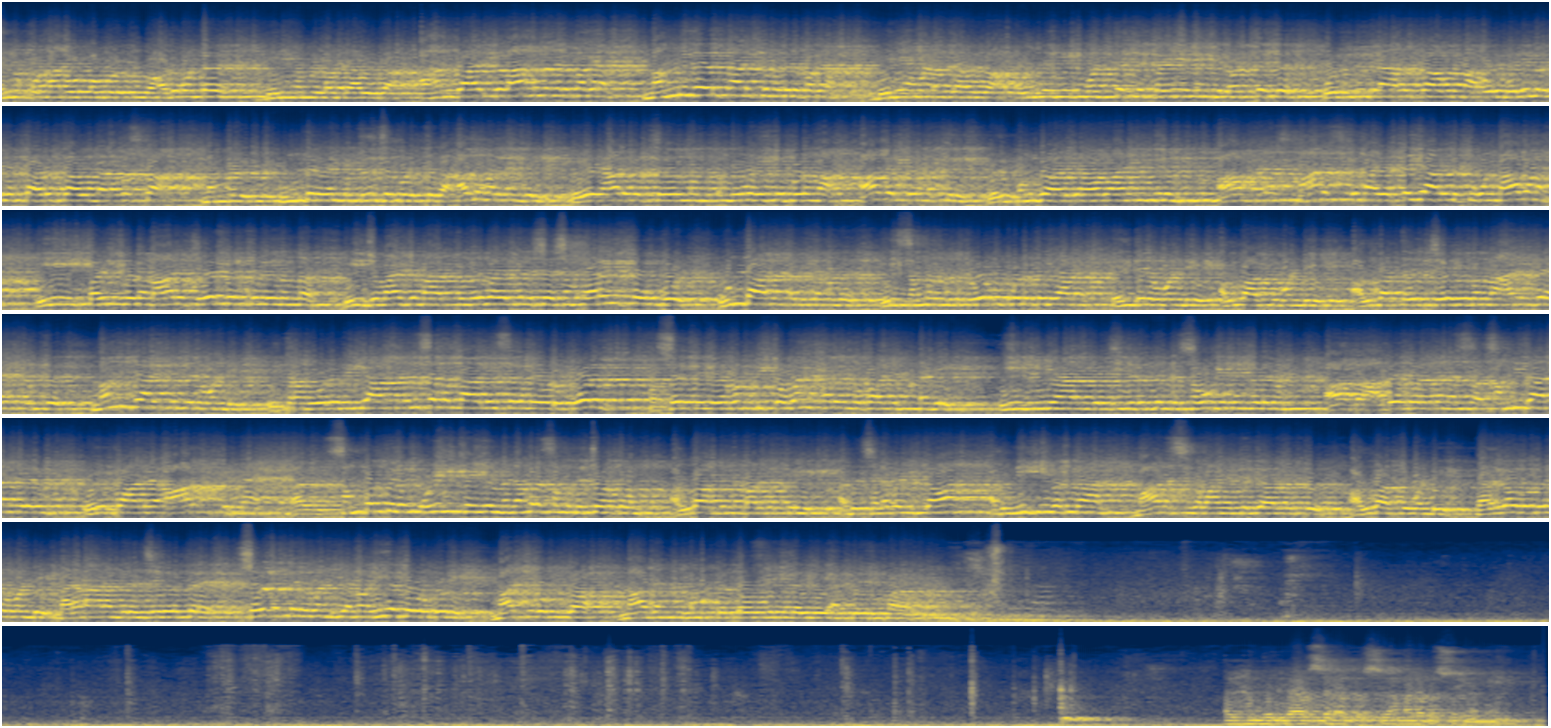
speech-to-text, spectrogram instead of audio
എന്ന് ഖുർആൻ ഓർമ്മപ്പെടുത്തുന്നു. അതുകൊണ്ട് വിനയമുള്ളവരാവുക അഹങ്കാരികളാകുന്നതിന് പകരം നന്ദികേട് കാണിക്കുന്നതിന് പകരം വിനയമുള്ളവരാവുക ഒന്നുകിൽ ഒറ്റയ്ക്ക് കഴിയുമെങ്കിൽ ഒറ്റയ്ക്ക് വീടിനെ അറുക്കാവുന്ന ഒരു വെളിമൃഗത്തെ അറുക്കാവുന്ന അവസ്ഥ നമ്മൾ ഉണ്ട് എന്ന് തീർച്ചപ്പെടുത്തുക അതുമല്ലെങ്കിൽ ഏഴാളുകൾ ചേർന്ന് നിർവഹിക്കപ്പെടുന്ന ആ പരിക്രമത്തിൽ ഒരു പങ്കാളിയാവാനെങ്കിലും ആ മനസ് മാനസികമായ തയ്യാറെടുത്തുകൊണ്ടാവണം ഈ പള്ളിയുടെ നാല് ചുവരുകൾക്കുള്ളിൽ നിന്ന് ഈ ജുമാ ജമാഅത്ത് നിർവഹണത്തിന് ശേഷം ഇറങ്ങിപ്പോകുമ്പോൾ ഉണ്ടാകേണ്ടത് എന്നത് ഈ സന്ദർഭത്തിൽ ഓർമ്മപ്പെടുത്തുകയാണ്. എന്തിനു വേണ്ടി? അള്ളാഹ്ക്ക് വേണ്ടി. അള്ളാഹ് ചെയ്തു തന്ന അനുഗ്രഹങ്ങൾക്ക് നന്ദി കാണിക്കുന്നതിന് വേണ്ടി ഇത്ര പോലും അലൈഹിസ്ലമയോട് പോലും എന്ന് പറഞ്ഞിട്ടുണ്ടെങ്കിൽ ഈ ദുനിയാവിന്റെ ജീവിതത്തിന്റെ സൗകര്യങ്ങളിലും അതേപോലെ തന്നെ സംവിധാനങ്ങളിലും ഒരുപാട് ആ പിന്നെ സമ്പത്തിലും ഒഴുകി കഴിയുന്ന നമ്മളെ സംബന്ധിച്ചിടത്തോളം അള്ളാഹുവിന്റെ മാർഗത്തിൽ അത് ചെലവഴിക്കാൻ അത് നീക്കിവെക്കാൻ മാനസികമായ തയ്യാറെടുപ്പ് അള്ളാഹ്ക്ക് വേണ്ടി പരലോകത്തിന് വേണ്ടി മരണാനന്തര ജീവിതത്തിലെ സ്വർഗത്തിന് വേണ്ടി എന്ന നീയത്തോടുകൂടി മാറ്റിവെക്കുക നാഥൻ നമുക്ക് തോന്നി നൽകി അനുഗ്രഹിക്കുമാറാണ് الحمد لله والصلاة والسلام على رسول الأمين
